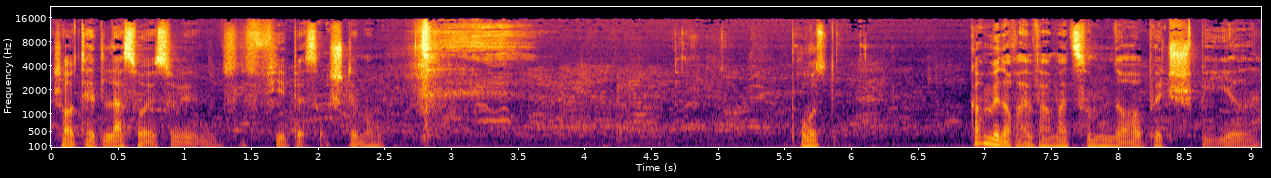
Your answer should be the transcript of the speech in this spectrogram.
Schaut, Ted Lasso ist so viel bessere Stimmung. Prost. Kommen wir doch einfach mal zum Norwich-Spiel.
